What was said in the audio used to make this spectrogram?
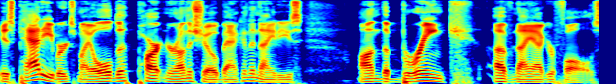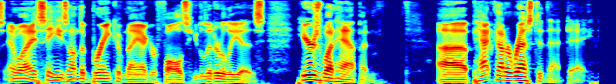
is Pat Eberts, my old partner on the show back in the 90s, on the brink of Niagara Falls. And when I say he's on the brink of Niagara Falls, he literally is. Here's what happened uh, Pat got arrested that day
